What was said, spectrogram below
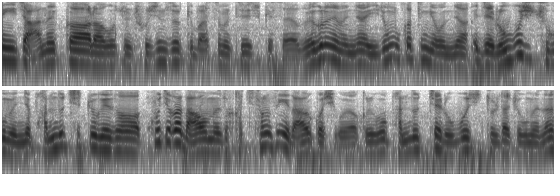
이밍이지 않을까라고 좀 조심스럽게 말씀을 드릴 수 있겠어요. 왜 그러냐면요. 이 종목 같은 경우는요. 이제 로봇이 죽으면요. 반도체 쪽에서 호재가 나오면서 같이 상승이 나올 것이고요. 그리고 반도체 로봇이 둘 다 죽으면은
